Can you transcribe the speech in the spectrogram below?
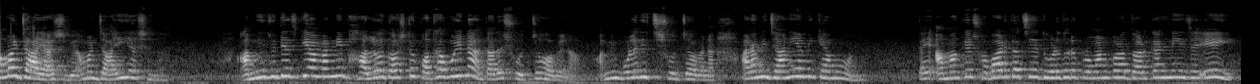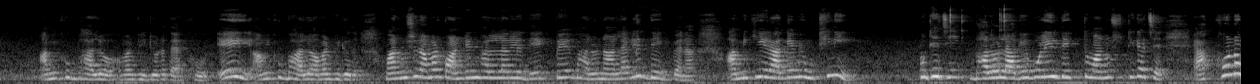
আমার যাই আসবে, আমার যাই আসে না। আমি যদি আজকে আমার নিয়ে ভালো দশটা কথা বলি না, তাদের সহ্য হবে না। আমি বলে দিচ্ছি সহ্য হবে না। আর আমি জানি আমি কেমন। তাই আমাকে সবার কাছে ধরে ধরে প্রমাণ করার দরকার নেই যে, এই, আমি খুব ভালো, আমার ভিডিওটা দেখো। এই, আমি খুব ভালো, আমার ভিডিও মানুষের আমার কন্টেন্ট ভালো লাগলে দেখবে, ভালো না লাগলে দেখবে না। আমি কি এর আগে আমি উঠিনি? উঠেছি, ভালো লাগে বলেই দেখতো মানুষ, ঠিক আছে? এখনও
